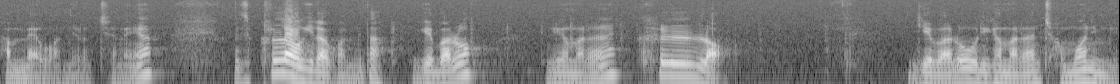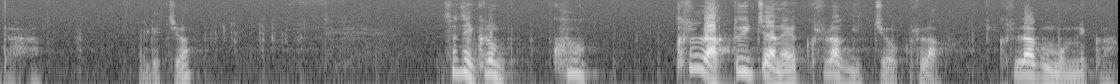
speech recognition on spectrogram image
판매원 이렇잖아요. 그래서 클럭이라고 합니다. 이게 바로 우리가 말하는 클럭. 이게 바로 우리가 말하는 점원입니다. 알겠죠? 선생님, 그럼 그 클락도 있잖아요. 클락 있죠. 클락. 클락은 뭡니까?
